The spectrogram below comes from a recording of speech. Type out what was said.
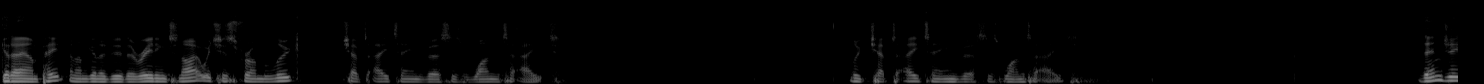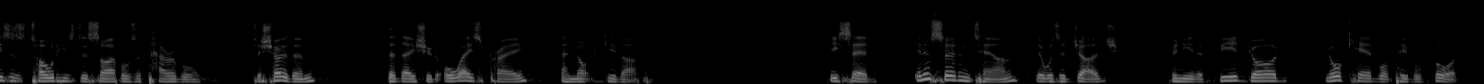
G'day, I'm Pete, and I'm going to do the reading tonight, which is from Luke chapter 18, verses 1 to 8. Luke chapter 18, verses 1 to 8. Then Jesus told his disciples a parable to show them that they should always pray and not give up. He said, In a certain town there was a judge who neither feared God nor cared what people thought.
